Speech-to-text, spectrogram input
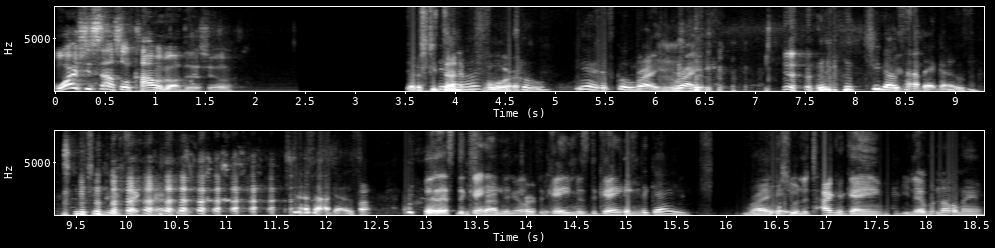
Why does she sound so calm about this, yo? She's done it before. It's cool. Yeah, it's cool. Right, Mhm. right. she knows how that goes. She knew exactly how it was. She knows how it goes. Yeah, that's the Described game, it yo. The game is the game. It's the game. Right. Once you in the Tiger game, you never know, man.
